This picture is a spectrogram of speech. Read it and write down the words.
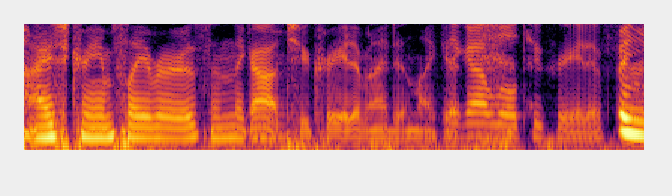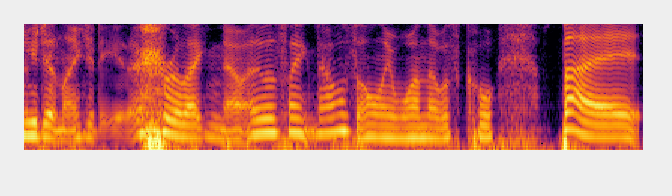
ice cream flavors, and they got Mhm. too creative, and I didn't like it. They got a little too creative. And you didn't like it either. We're like, no, it was like that was the only one that was cool. But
